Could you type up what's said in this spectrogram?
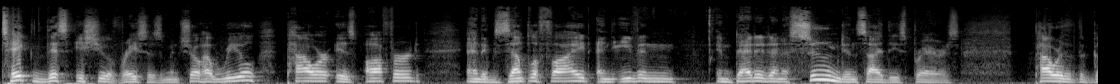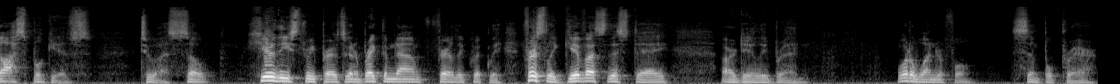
take this issue of racism and show how real power is offered and exemplified and even embedded and assumed inside these prayers. Power that the gospel gives to us. So, hear these three prayers. We're going to break them down fairly quickly. Firstly, give us this day our daily bread. What a wonderful, simple prayer.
